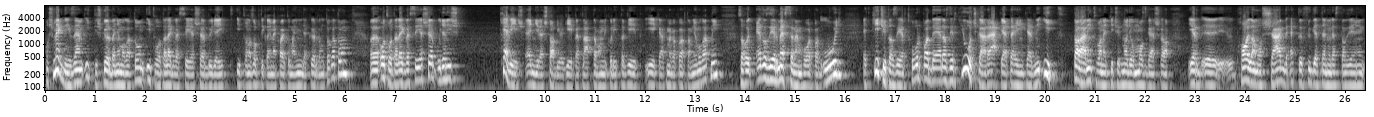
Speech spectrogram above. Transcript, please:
Most megnézem, itt is körbe nyomogatom, itt volt a legveszélyesebb, ugye itt, itt van az optikai meghajtómány, mindjárt körbe mutogatom. Ott volt a legveszélyesebb, ugyanis kevés ennyire stabil gépet láttam, amikor itt a gét ékelt meg akartam nyomogatni. Szóval, hogy ez azért messze nem horpad úgy, egy kicsit azért horpad, de erre azért jócskán rá kell tehénkedni. Itt, talán itt van egy kicsit nagyon mozgásra érd, hajlamosság, de ettől függetlenül ezt azért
